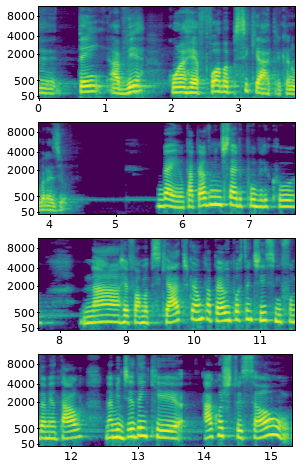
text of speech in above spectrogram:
é, tem a ver com a reforma psiquiátrica no Brasil? Bem, o papel do Ministério Público na reforma psiquiátrica é um papel importantíssimo, fundamental, na medida em que a Constituição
